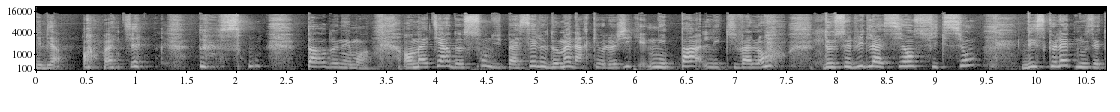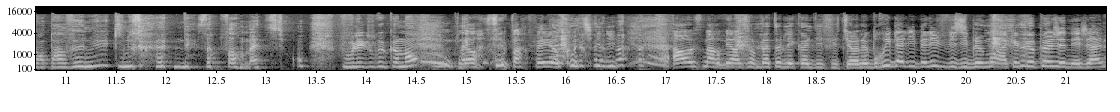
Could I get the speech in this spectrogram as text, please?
Eh bien, en matière de son, pardonnez-moi, en matière de son du passé, le domaine archéologique n'est pas l'équivalent de celui de la science-fiction. Des squelettes nous étant parvenus qui nous donnent des informations. Vous voulez que je recommence? Non, c'est parfait, on continue. Ah, on se marre bien sur le plateau de l'école du futur. Le bruit de la libellule, visiblement, a quelque peu gêné Jeanne.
